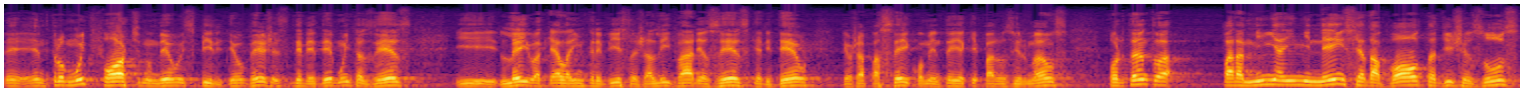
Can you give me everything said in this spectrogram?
eh, entrou muito forte no meu espírito. Eu vejo esse DVD muitas vezes e leio aquela entrevista, já li várias vezes que ele deu, que eu já passei e comentei aqui para os irmãos. Portanto, para mim, a iminência da volta de Jesus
